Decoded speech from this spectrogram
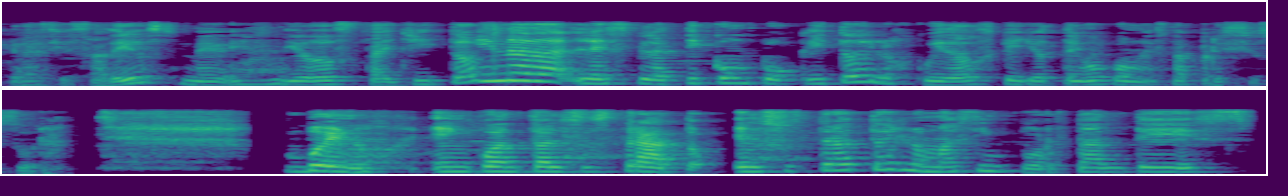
gracias a Dios me vendió dos tallitos. Y nada, les platico un poquito de los cuidados que yo tengo con esta preciosura. Bueno, en cuanto al sustrato. El sustrato es lo más importante, es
